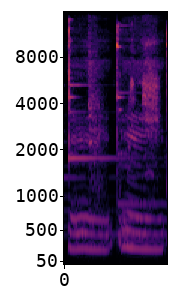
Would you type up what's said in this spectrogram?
Ee, ee.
